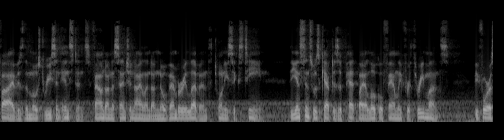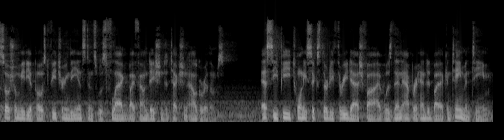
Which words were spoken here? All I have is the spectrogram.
5 is the most recent instance, found on Ascension Island on November 11, 2016. The instance was kept as a pet by a local family for three months before a social media post featuring the instance was flagged by Foundation detection algorithms. SCP 2633 5 was then apprehended by a containment team,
